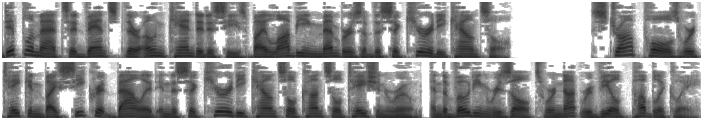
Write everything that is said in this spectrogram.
Diplomats advanced their own candidacies by lobbying members of the Security Council. Straw polls were taken by secret ballot in the Security Council consultation room, and the voting results were not revealed publicly.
